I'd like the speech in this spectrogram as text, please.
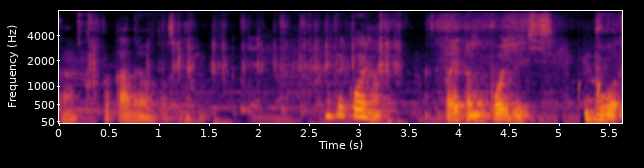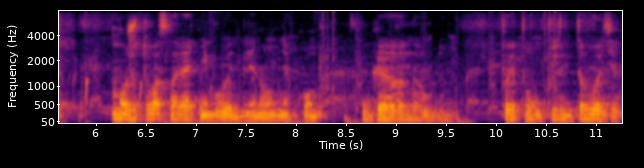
Так, по кадрово посмотрим. Ну, прикольно. Поэтому пользуйтесь. Вот. Может у вас лагать не будет, блин, а у меня комп говно, блин. Поэтому, блин, давайте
